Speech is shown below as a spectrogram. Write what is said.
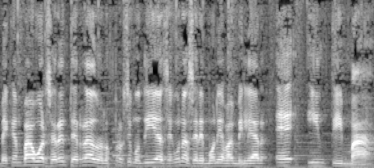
Beckenbauer será enterrado en los próximos días en una ceremonia familiar e íntima.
